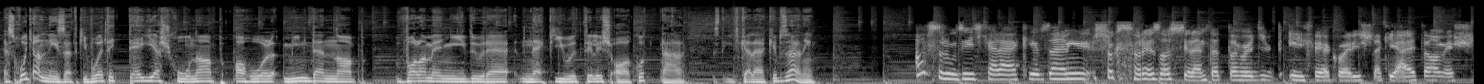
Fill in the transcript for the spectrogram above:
Ez hogyan nézett ki? Volt egy teljes hónap, ahol minden nap valamennyi időre nekiültél és alkottál? Ezt így kell elképzelni? Abszolút így kell elképzelni. Sokszor ez azt jelentette, hogy éjfélkor is nekiálltam, és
